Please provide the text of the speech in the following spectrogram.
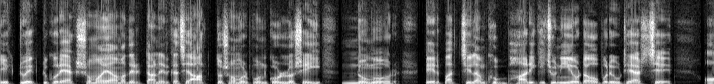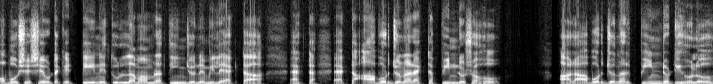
একটু একটু করে এক সময়ে আমাদের টানের কাছে আত্মসমর্পণ করল সেই নোঙর। টের পাচ্ছিলাম খুব ভারী কিছু নিয়ে ওটা ওপরে উঠে আসছে। অবশেষে ওটাকে টেনে তুললাম আমরা তিনজনে মিলে একটা একটা একটা আবর্জনার একটা পিণ্ডসহ। আর আবর্জনার পিণ্ডটি হল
